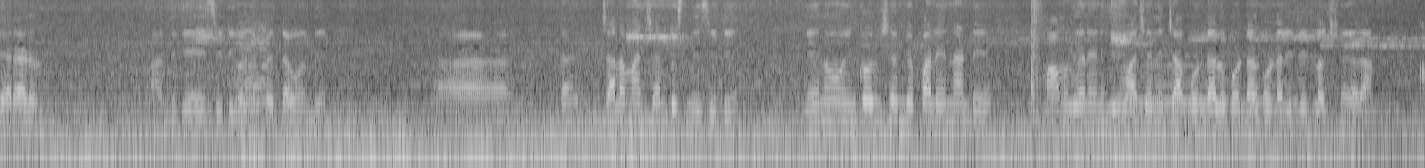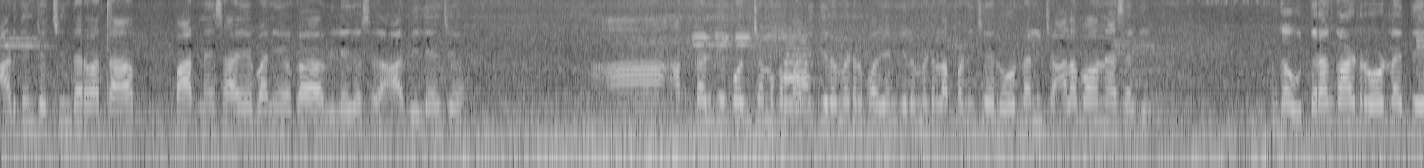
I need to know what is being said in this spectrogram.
డెరాడూన్ అందుకే ఈ సిటీ కొంచెం పెద్దగా ఉంది. చాలా మంచి అనిపిస్తుంది ఈ సిటీ. నేను ఇంకో విషయం చెప్పాలి ఏంటంటే మామూలుగా నేను హిమాచల్ నుంచి ఆ కొండలు కొండలు కొండలు ఇటు ఇట్లా వచ్చినాయి కదా. ఆడికి నుంచి వచ్చిన తర్వాత పాట్నే సాహెబ్ అని ఒక విలేజ్ వస్తుంది. ఆ విలేజ్ అక్కడికి కొంచెం ఒక పది కిలోమీటర్ పదిహేను కిలోమీటర్లు అప్పటి నుంచి రోడ్లన్నీ చాలా బాగున్నాయి అసలుకి. ఇంకా ఉత్తరాఖండ్ రోడ్లు అయితే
